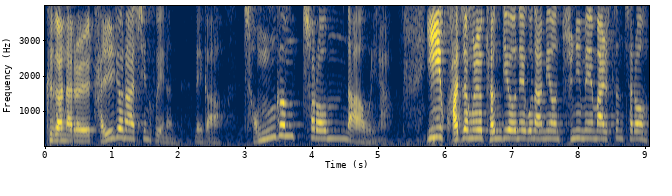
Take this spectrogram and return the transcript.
그가 나를 단련하신 후에는 내가 정금처럼 나아오리라. 이 과정을 견디어내고 나면 주님의 말씀처럼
